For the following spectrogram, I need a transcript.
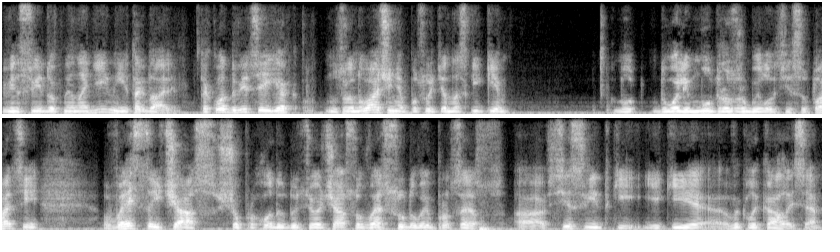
він свідок ненадійний і так далі. Так от дивіться, як звинувачення, по суті, наскільки ну, доволі мудро зробило в цій ситуації. Весь цей час, що проходив до цього часу, весь судовий процес, всі свідки, які е, викликалися,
